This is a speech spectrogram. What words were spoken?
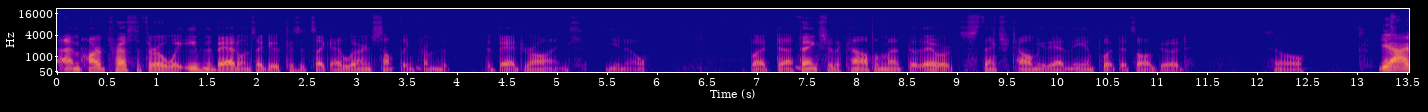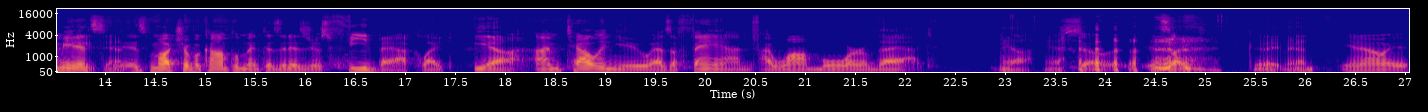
i'm hard pressed to throw away even the bad ones i do because it's like i learned something from the, the bad drawings you know but uh, thanks for the compliment that or just thanks for telling me that and the input that's all good so Yeah, I mean, it's that. as much of a compliment as it is just feedback. Like, yeah I'm telling you, as a fan, I want more of that. yeah yeah So it's like, great man you know,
